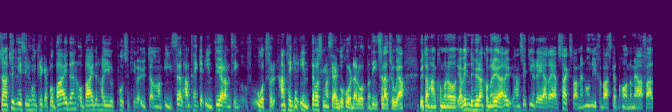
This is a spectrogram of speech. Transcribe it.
Så naturligtvis vill hon trycka på Biden och Biden har gjort positiva uttalanden om Israel. Han tänker inte göra någonting åt för, han tänker inte, vad ska man säga, gå hårdare åt mot Israel tror jag. Utan han kommer att, jag vet inte hur han kommer att göra, han sitter ju i en rejäl rävsax va, men hon är ju förbaskad på honom i alla fall.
